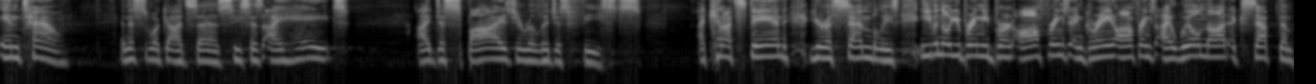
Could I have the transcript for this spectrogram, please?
in town. And this is what God says He says, I hate, I despise your religious feasts. I cannot stand your assemblies. Even though you bring me burnt offerings and grain offerings, I will not accept them.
